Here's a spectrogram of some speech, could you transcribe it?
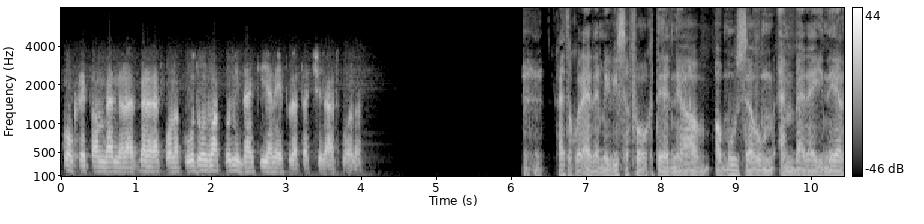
konkrétan benne lett, benne lett volna kódolva, akkor mindenki ilyen épületet csinált volna. Hát akkor erre még vissza fogok térni a, a múzeum embereinél.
